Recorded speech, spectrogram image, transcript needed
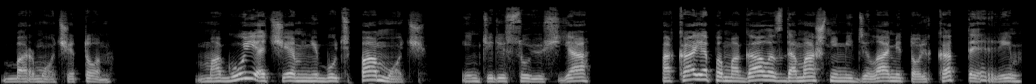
бормочет он. Могу я чем-нибудь помочь? Интересуюсь я, пока я помогала с домашними делами только Терри.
